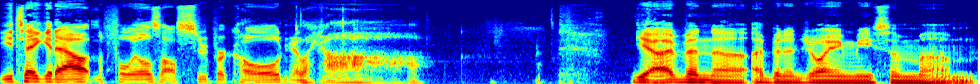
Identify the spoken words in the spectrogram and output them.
You take it out and the foil's all super cold, and you're like, ah. Yeah, I've been uh, I've been enjoying me some um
